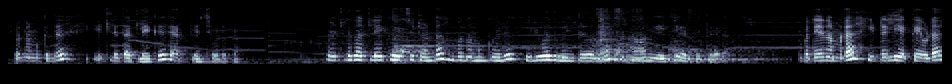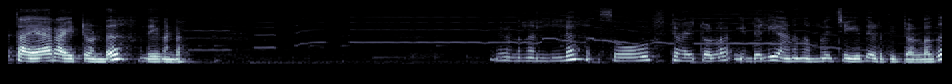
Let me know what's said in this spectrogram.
അപ്പം നമുക്കിത് ഇഡ്ഡലി തട്ടിലേക്ക് ഇറക്കി വെച്ച് കൊടുക്കാം. ഇഡ്ഡലി തട്ടിലേക്ക് വെച്ചിട്ടുണ്ട്. അപ്പോൾ നമുക്കൊരു ഇരുപത് മിനിറ്റ് തന്നെ ആവിയേറ്റി എടുത്തിട്ട് വരാം. അപ്പോൾ ഇതേ നമ്മുടെ ഇഡലിയൊക്കെ ഇവിടെ തയ്യാറായിട്ടുണ്ട്. അതേ കണ്ടോ. അതേ കണ്ടോ നല്ല സോഫ്റ്റ് ആയിട്ടുള്ള ഇഡലിയാണ് നമ്മൾ ചെയ്തെടുത്തിട്ടുള്ളത്.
